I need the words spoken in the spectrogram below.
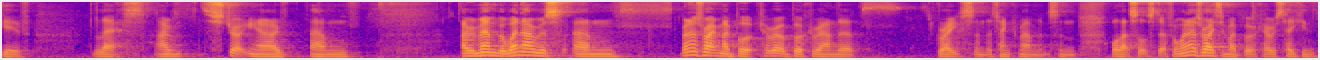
give less. I'm struck, you know, I, um, I remember when I was um, when I was writing my book, I wrote a book around the grace and the Ten Commandments and all that sort of stuff. And when I was writing my book, I was taking,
